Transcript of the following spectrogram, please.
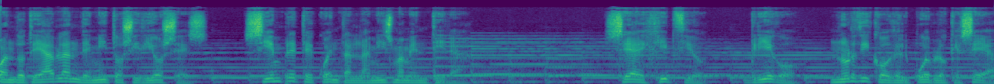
Cuando te hablan de mitos y dioses, siempre te cuentan la misma mentira. Sea egipcio, griego, nórdico o del pueblo que sea,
